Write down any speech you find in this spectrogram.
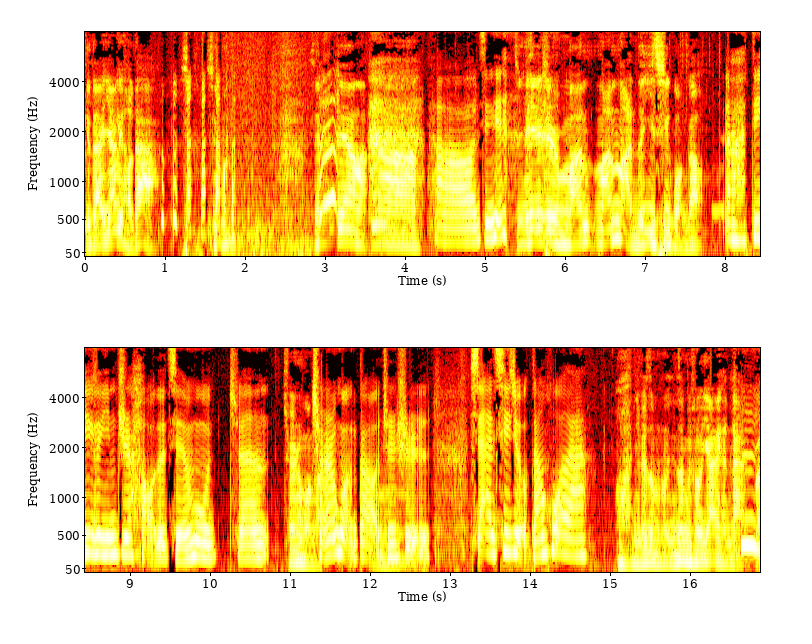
给大家压力好大，行吗？行，这样了。那 好，今天今天是满满满的一期广告，啊，第一个音质好的节目全全是广告全是广告，真是下一期就有干货啦。哇！你别这么说，你这么一说压力很大，不知道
